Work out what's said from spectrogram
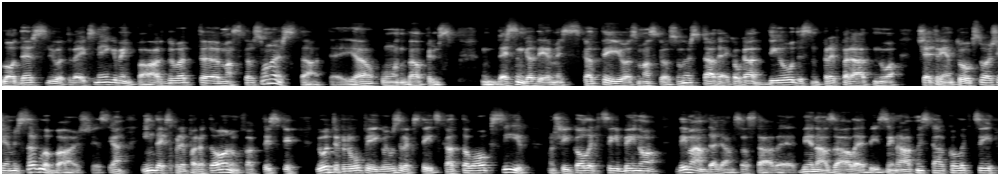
Loders ļoti veiksmīgi viņu pārdot Maskavas universitātei. Ja? Un vēl pirms desmit gadiem es skatījos Maskavas universitātē, kaut kādi 20 preparāti no 4000 ir saglabājušies. Ja? Indeks preparatorum faktiski ļoti rūpīgi uzrakstīts katalogs ir. Un šī kolekcija bija no divām daļām sastāvēta. Vienā zālē bija zinātniskā kolekcija,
